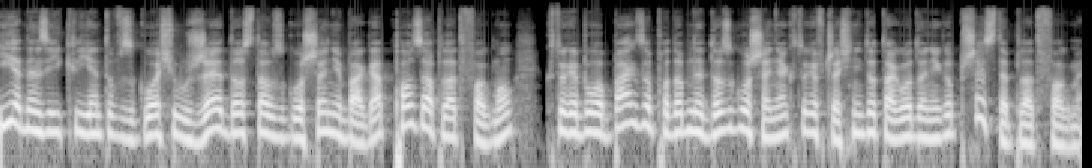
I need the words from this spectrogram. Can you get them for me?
i jeden z jej klientów zgłosił, że dostał zgłoszenie baga poza platformą, które było bardzo podobne do zgłoszenia, które wcześniej dotarło do niego przez tę platformę.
